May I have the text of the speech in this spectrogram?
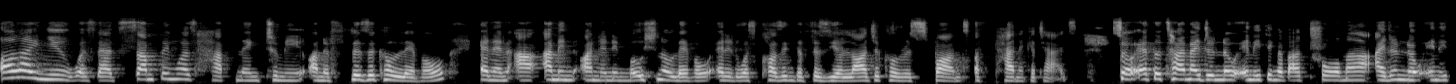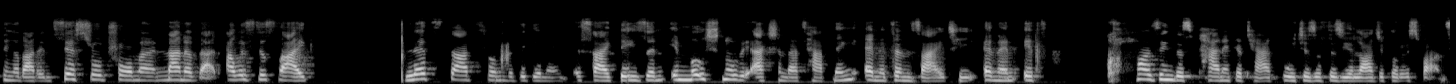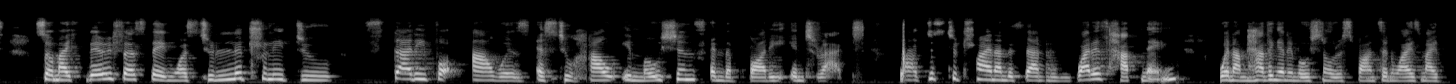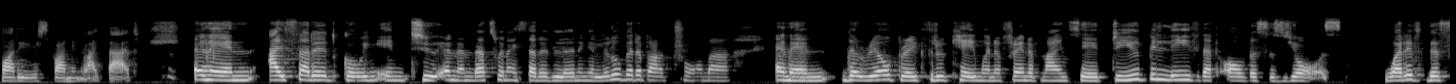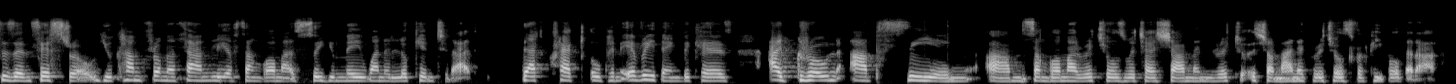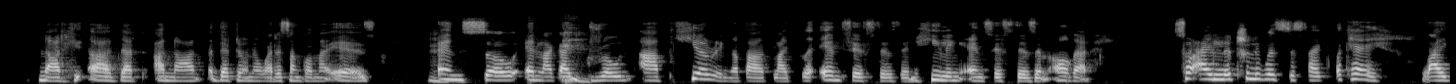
all I knew was that something was happening to me on a physical level and then uh, I mean on an emotional level and it was causing the physiological response of panic attacks. So at the time I didn't know anything about trauma. I didn't know anything about ancestral trauma, none of that. I was just like let's start from the beginning. It's like there's an emotional reaction that's happening and it's anxiety and then it's causing this panic attack, which is a physiological response. So my very first thing was to literally do study for hours as to how emotions and the body interact. Like just to try and understand what is happening when I'm having an emotional response and why is my body responding like that? And then I started going into, and then that's when I started learning a little bit about trauma and then the real breakthrough came when a friend of mine said, Do you believe that all this is yours? What if this is ancestral? You come from a family of Sangomas, so you may want to look into that. That cracked open everything because I'd grown up seeing um, Sangoma rituals, which are shaman ritual, shamanic rituals for people that are not uh, that are not that don't know what a Sangoma is. Mm-hmm. And so, and like I'd grown up hearing about like the ancestors and healing ancestors and all that. So I literally was just like, okay, like,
